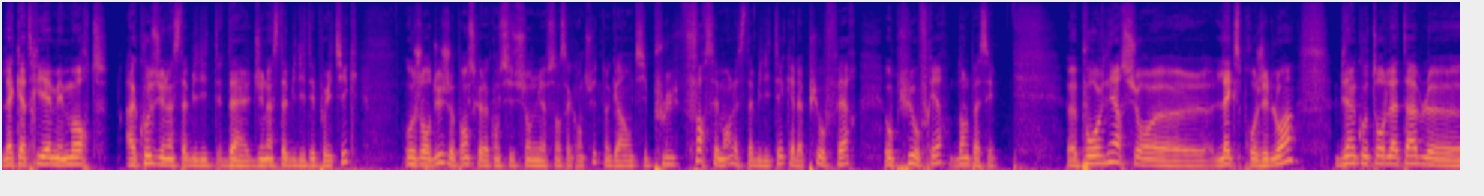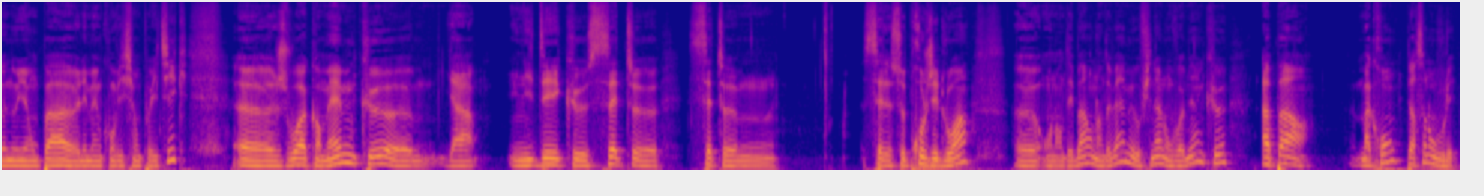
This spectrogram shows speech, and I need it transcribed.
La quatrième est morte à cause d'une instabilité, politique. Aujourd'hui, je pense que la constitution de 1958 ne garantit plus forcément la stabilité qu'elle a pu offrir dans le passé. Euh, pour revenir sur euh, l'ex-projet de loi, bien qu'autour de la table, euh, nous n'ayons pas les mêmes convictions politiques, je vois quand même qu'il y a une idée que ce projet de loi, on en débat, on en débat, mais au final, on voit bien que, à part Macron, personne n'en voulait.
